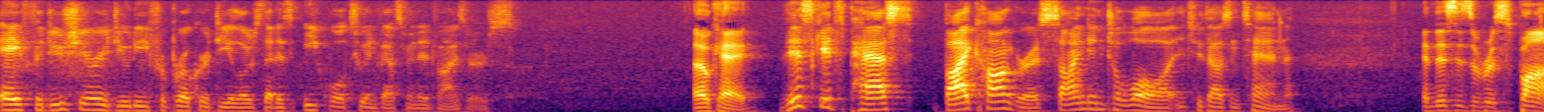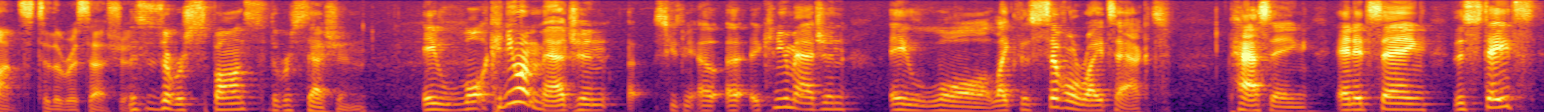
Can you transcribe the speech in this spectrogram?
a fiduciary duty for broker dealers that is equal to investment advisors. Okay, This gets passed by Congress, signed into law in 2010. and this is a response to the recession. This is a response to the recession. A law. Can you imagine? uh, Excuse me. Uh, uh, can you imagine a law like the Civil Rights Act passing, and it's saying the states,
